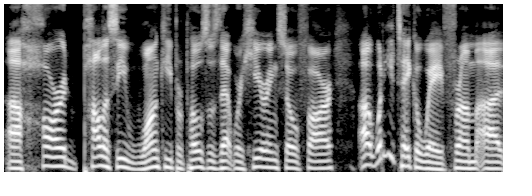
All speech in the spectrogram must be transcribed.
uh, hard policy, wonky proposals that we're hearing so far. Uh, what do you take away from uh,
